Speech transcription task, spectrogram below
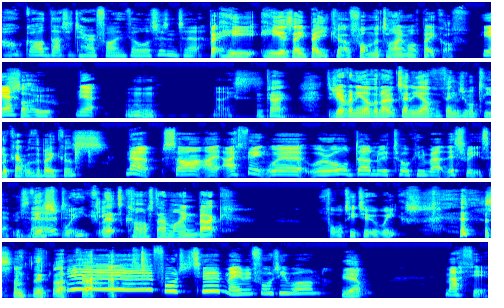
Oh God, that's a terrifying thought, isn't it? but he he is a baker from the time of Bake Off. Yeah. So, Yeah. hmm. Nice. Okay. Did you have any other notes? Any other things you want to look at with the bakers? No, so I, I think we're we're all done with talking about this week's episode. This week, let's cast our mind back 42 weeks. Something like that. yeah, that. forty-two, maybe forty-one. Yep. Matthew,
